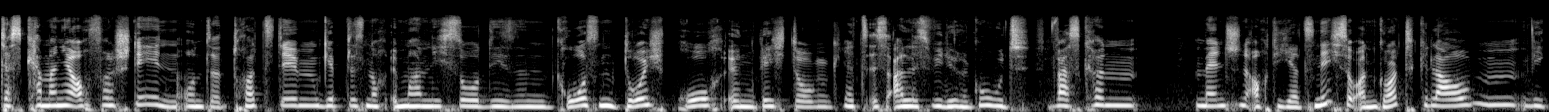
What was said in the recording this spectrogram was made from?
Das kann man ja auch verstehen. Und äh, trotzdem gibt es noch immer nicht so diesen großen Durchbruch in Richtung, jetzt ist alles wieder gut. Was können Menschen, auch die jetzt nicht so an Gott glauben, wie,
